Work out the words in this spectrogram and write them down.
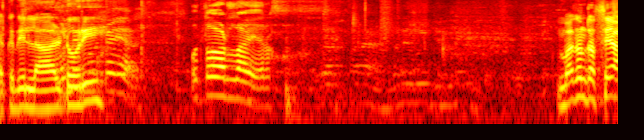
ਇੱਕ ਦੀ ਲਾਲ ਟੋਰੀ। ਉਹ ਤੋੜ ਲਾ ਯਾਰ। ਮੈਂ ਤੁਹਾਨੂੰ ਦੱਸਿਆ।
